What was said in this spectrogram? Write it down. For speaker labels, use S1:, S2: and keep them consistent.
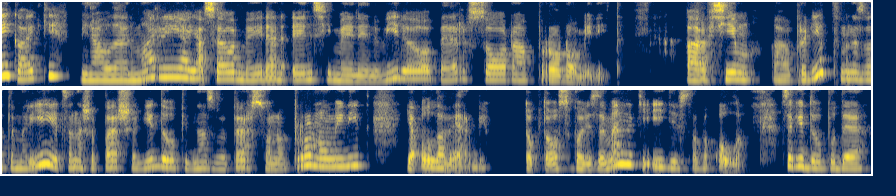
S1: Hei kaikki, minä olen Maria ja se on meidän ensimmäinen video persona pronominit. Всім привіт! Мене звати Марія, і це наше перше відео під назвою Persona Pronominit я Олла Вербі, тобто особові займенники і дієслова Олла. Це відео буде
